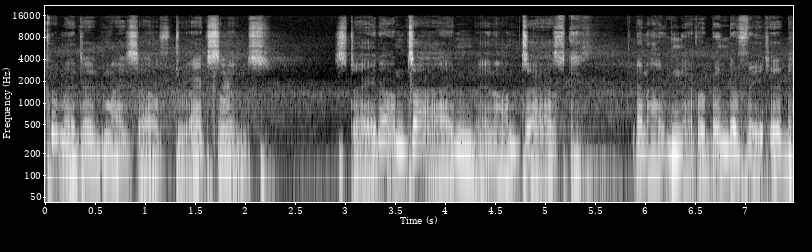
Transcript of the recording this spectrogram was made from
committed myself to excellence, stayed on time and on task, and I've never been defeated.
